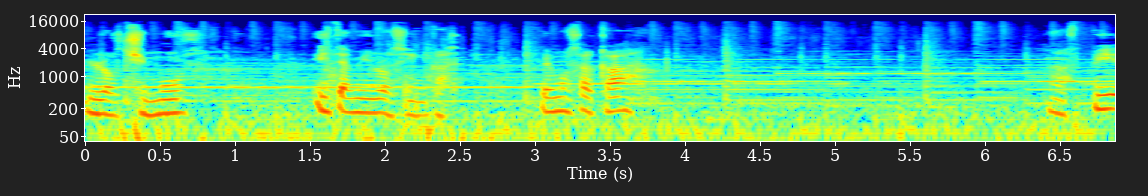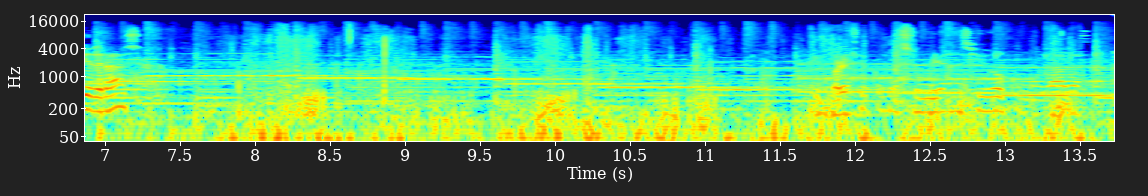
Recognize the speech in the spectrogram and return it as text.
los chimús y también los incas. Vemos acá unas piedras que parece como si hubieran sido acumuladas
